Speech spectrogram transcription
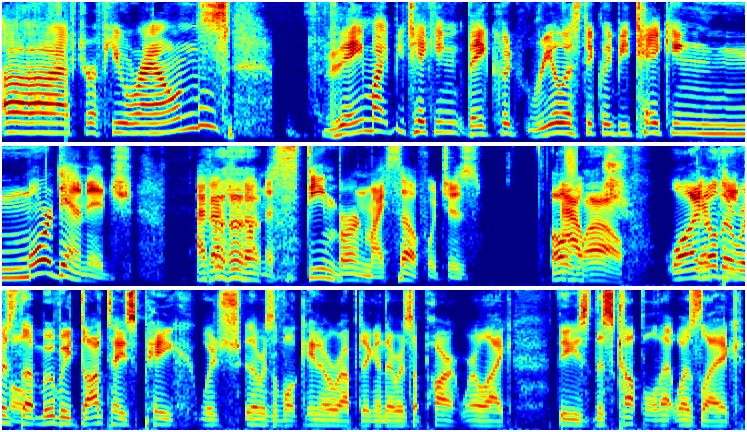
uh, after a few rounds, they might be taking they could realistically be taking more damage. I've actually gotten a steam burn myself, which is Oh Ouch. wow. Well, I They're know there was the movie Dante's Peak, which there was a volcano erupting, and there was a part where like these this couple that was like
